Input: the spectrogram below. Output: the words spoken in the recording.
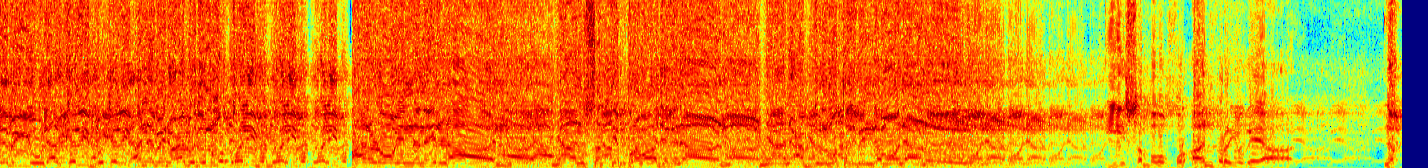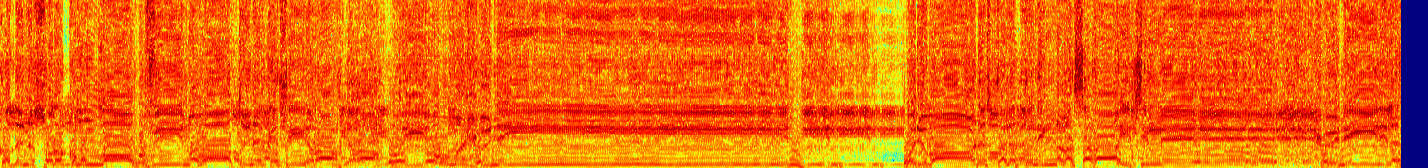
നബിയു ലാ കദിബ് അന ബിനു അബ്ദുൽ മുത്തലിബ് ആരടോ എന്നെ നേരിടാൻ ഞാൻ സത്യപ്രവാചകനാണ് ഞാൻ അബ്ദുൽ മുത്തലിബിന്റെ മോനാണ് ഈ സംഭവം ഖുർആൻ പറയുകയാണ് لقد نصركم الله في مواطن كثيرة ويوم حنين ഒരുപാട് സ്ഥലത്ത് നിങ്ങളെ സഹായിച്ചില്ലേ? ഹുനൈനിലെ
